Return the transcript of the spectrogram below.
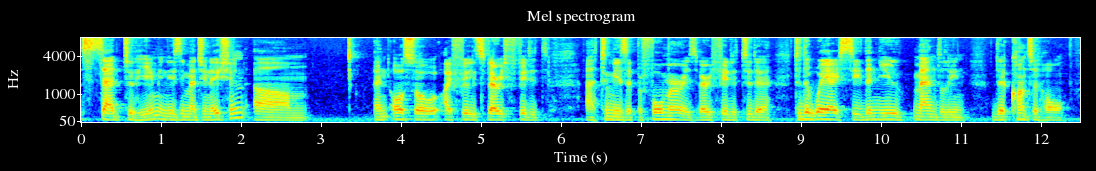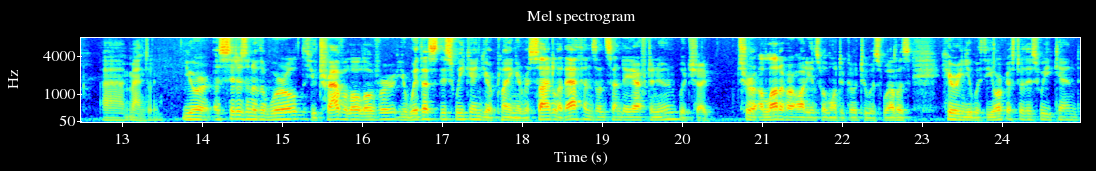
said to him in his imagination. Um, and also, I feel it's very fitted uh, to me as a performer. It's very fitted to the to the way I see the new mandolin, the concert hall uh, mandolin. You're a citizen of the world. You travel all over. You're with us this weekend. You're playing a recital at Athens on Sunday afternoon, which I'm sure a lot of our audience will want to go to as well as hearing you with the orchestra this weekend.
